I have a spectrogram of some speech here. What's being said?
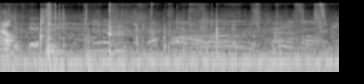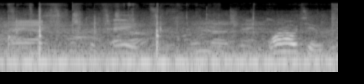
Out. One oh two.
